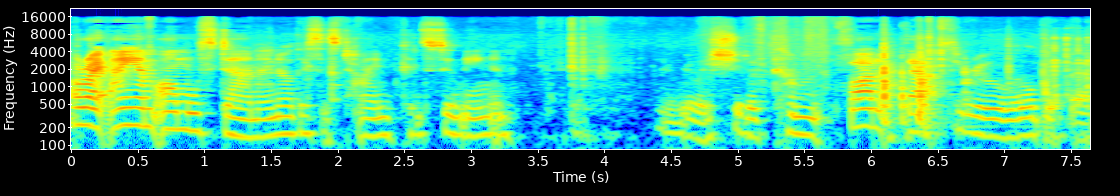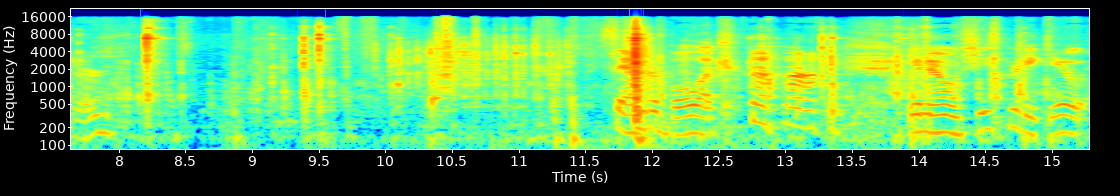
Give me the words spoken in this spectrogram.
All right, I am almost done. I know this is time consuming and I really should have come thought of that through a little bit better. Sandra Bullock. you know, she's pretty cute.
